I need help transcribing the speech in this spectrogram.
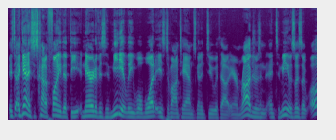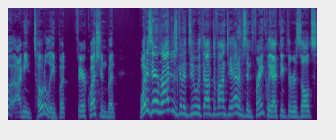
it's again, it's just kind of funny that the narrative is immediately, well, what is Davante Adams going to do without Aaron Rodgers? And, and to me, it was always like, oh, I mean, totally, but fair question. But what is Aaron Rodgers going to do without Davante Adams? And frankly, I think the results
